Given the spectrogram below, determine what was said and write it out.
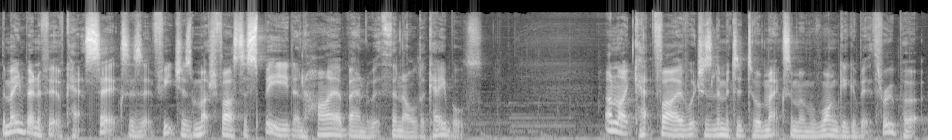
The main benefit of Cat6 is it features much faster speed and higher bandwidth than older cables. Unlike Cat5, which is limited to a maximum of 1 gigabit throughput,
